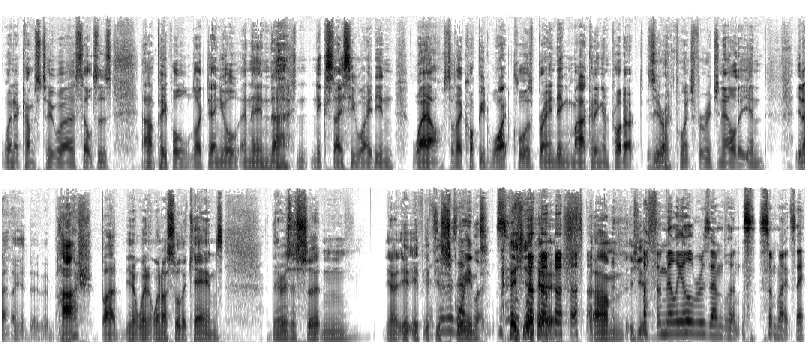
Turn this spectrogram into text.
when it comes to uh, seltzers. Um, people like Daniel, and then uh, Nick Stacey weighed in. Wow, so they copied White Claw's branding, marketing, and product. Zero points for originality, and you know, like, uh, harsh. But you know, when when I saw the cans, there is a certain. You know, if, if you squint, yeah, um, you, a familial resemblance, some might say.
